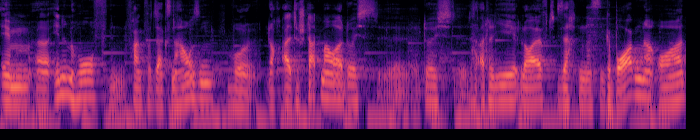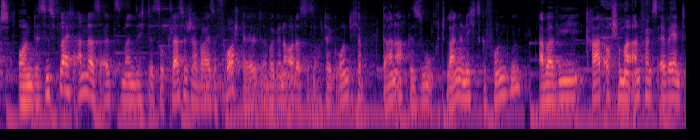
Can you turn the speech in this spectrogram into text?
im äh, Innenhof in Frankfurt-Sachsenhausen, wo noch alte Stadtmauer durchs, äh, durch das Atelier läuft. Sie sagten, es ist ein geborgener Ort und es ist vielleicht anders, als man sich das so klassischerweise vorstellt, aber genau das ist auch der Grund. Ich habe danach gesucht, lange nichts gefunden, aber wie gerade auch schon mal anfangs erwähnt,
